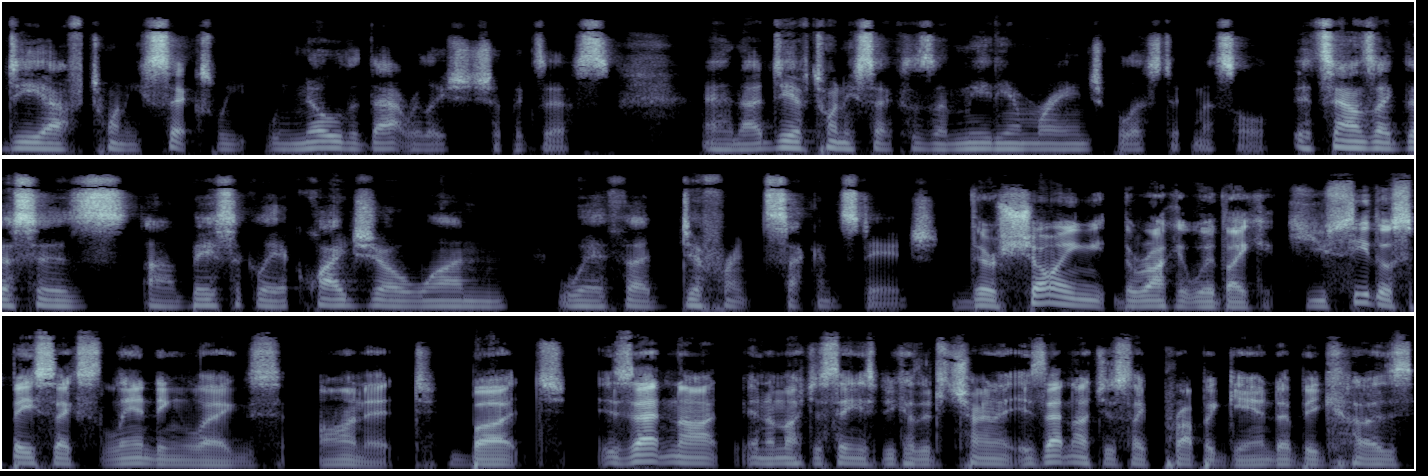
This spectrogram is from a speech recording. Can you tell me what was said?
DF-26. We, we know that that relationship exists. And uh, DF-26 is a medium-range ballistic missile. It sounds like this is uh, basically a Kuaizhou 1 with a different second stage. They're showing the rocket with like you see those SpaceX landing legs on it, but is that not? And I'm not just saying this because it's China. Is that not just like propaganda? Because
